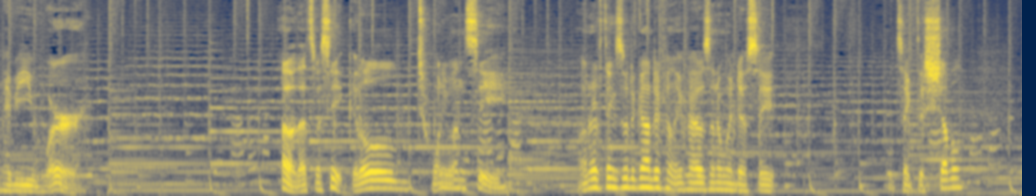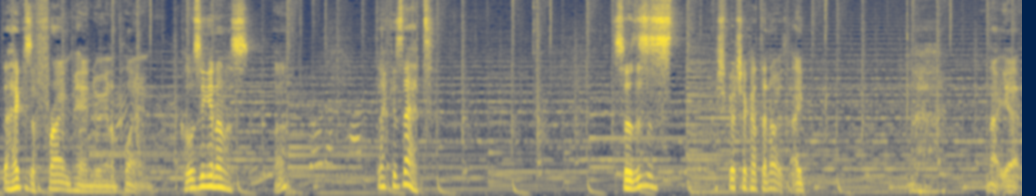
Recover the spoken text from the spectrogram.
Maybe you were. Oh, that's my seat. Good old 21C. I wonder if things would have gone differently if I was in a window seat. We'll take this shovel. The heck is a frying pan doing on a plane? Closing in on us. Huh? The heck is that? So this is. I should go check out the noise. I. Uh, not yet.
